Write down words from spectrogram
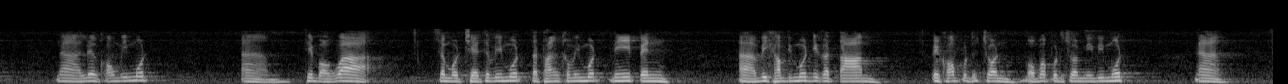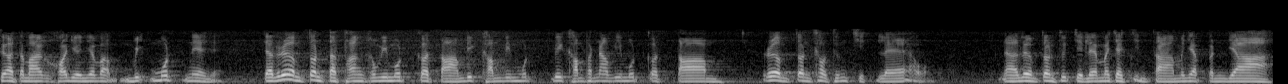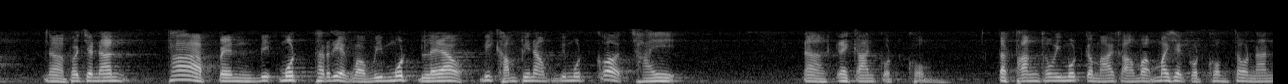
นะเรื่องของวิมุตที่บอกว่าสมุทเฉทวิมุตตทางควิมุตนี้เป็นวิคัมวิมุตนี่ก็ตาม เป็นของปุถุชน บอกว่าปุถุชนมีวิมุตนะ ซึ่งอาตมาก็ขอยืนยันว่าวิมุตเนี่ยจะเริ่มต้นตัดทางควิมุตก็ตาม วิคัมวิมุตวิคัมพนาวิมุตก็ตาม เริ่มต้นเข้าถึงจิตแล้วนะเริ่มต้นถึงจิตแล้วไม่ใช่จินตาม่ใช่ปัญญานะเพราะฉะนั้นถ้าเป็นวิมุตถ้าเรียกว่าวิมุตแล้ว วิคัมพินาวิมุตก็ใช้ในการกดข่มแต่ทางขวิมุตก็หมายความว่า ไม่ใช่กดข่มเท่านั้น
